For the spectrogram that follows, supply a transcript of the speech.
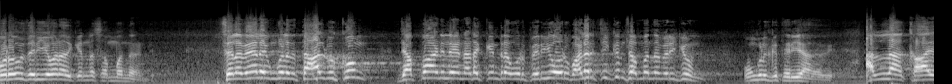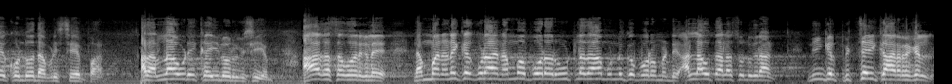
பொறவு தெரியவர் அதுக்கு என்ன சம்பந்தம் உண்டு? சில வேளை உங்களது தாழ்வுக்கும் ஜப்பானிலே நடக்கின்ற ஒரு பெரிய ஒரு வளர்ச்சிக்கும் சம்பந்தம் இருக்கும் உங்களுக்கு தெரியாதது. அல்லாஹ் காய கொண்டு வந்து அப்படி சேர்ப்பான். அது அல்லாவுடைய கையில் ஒரு விஷயம். ஆக சகோதரர்களே நம்ம நினைக்க கூட நம்ம போற ரூட்ல தான் முன்னுக்கு போறோம் என்று. அல்லாஹு தாலா சொல்லுகிறான் நீங்கள் பிச்சைக்காரர்கள்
